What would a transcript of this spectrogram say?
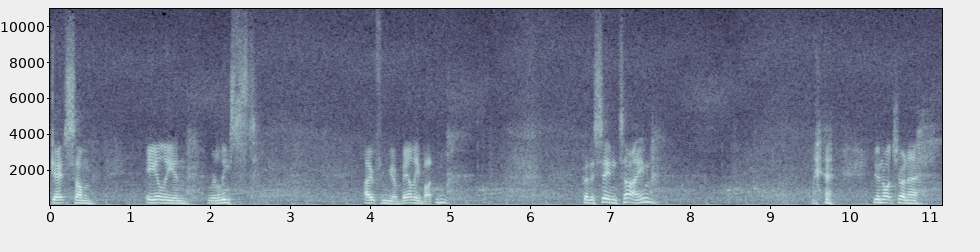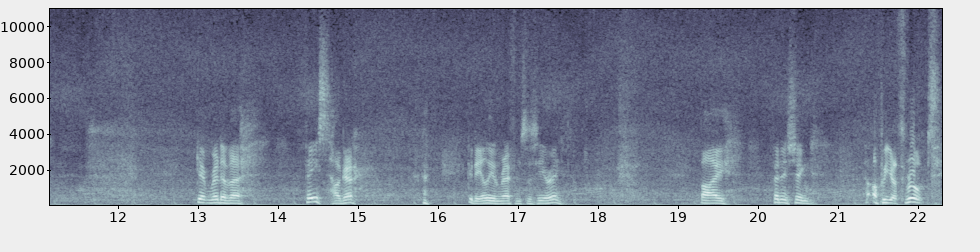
get some alien released out from your belly button. But at the same time, you're not trying to get rid of a face hugger. Good alien references here, eh? By finishing up at your throat.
